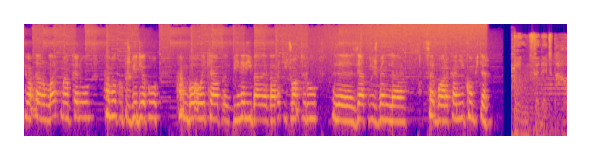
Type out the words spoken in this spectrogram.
هیوادارم ڵایکمان بکەن و هەم وەکو پشگوی دێک و هەم بۆ ئەوەی کە بینەری بابەتی جوانتر و زیاتریش بن لە سەر بوارەکانی کۆمپیوتەر. Infinite Power.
